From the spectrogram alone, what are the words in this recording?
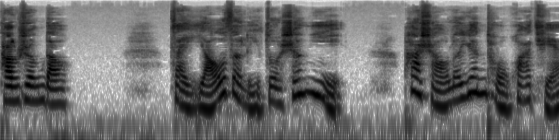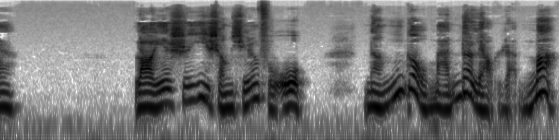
唐生道：“在窑子里做生意，怕少了冤痛花钱。老爷是一省巡抚。”能够瞒得了人吗？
